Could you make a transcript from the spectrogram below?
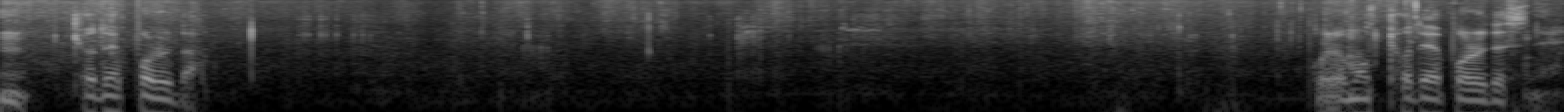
うんキョデポルだこれもキョデポルですね。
